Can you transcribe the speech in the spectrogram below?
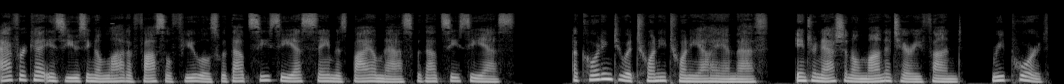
Africa is using a lot of fossil fuels without CCS, same as biomass without CCS. According to a 2020 IMF, International Monetary Fund, report,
